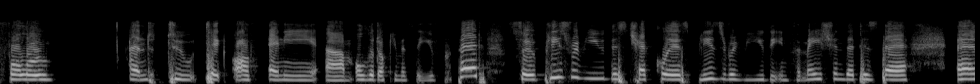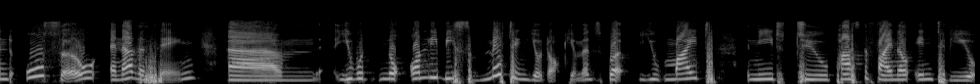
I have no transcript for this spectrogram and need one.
follow and to tick off any um, all the documents that you've prepared. So please review this checklist, please review the information that is there. And also another thing, um, you would not only be submitting your documents, but you might need to pass the final interview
